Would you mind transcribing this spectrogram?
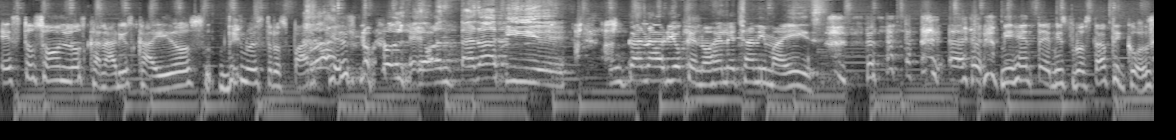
Estos son los canarios caídos de nuestros parques. No los levanta nadie. Un canario que no se le echa ni maíz. Mi gente, mis prostáticos,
